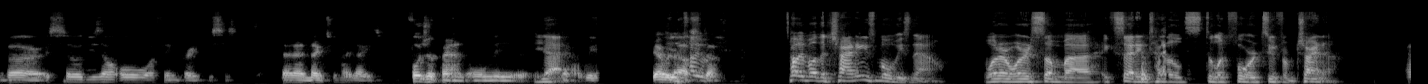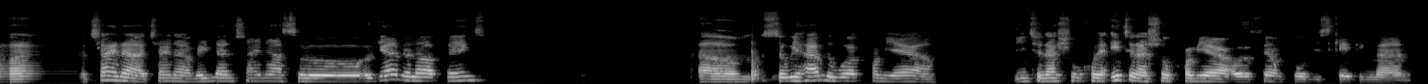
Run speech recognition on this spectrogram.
but so these are all I think great pieces that I'd like to highlight for Japan only. Yeah, yeah we, we have a lot of stuff. tell me about the Chinese movies now. What are what are some uh, exciting titles to look forward to from China? Uh, China, China, mainland China. So again, a lot of things. Um, so we have the world premiere, the international international premiere of a film called The Escaping Man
